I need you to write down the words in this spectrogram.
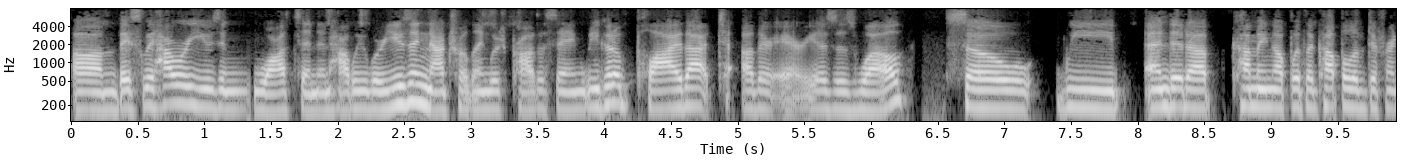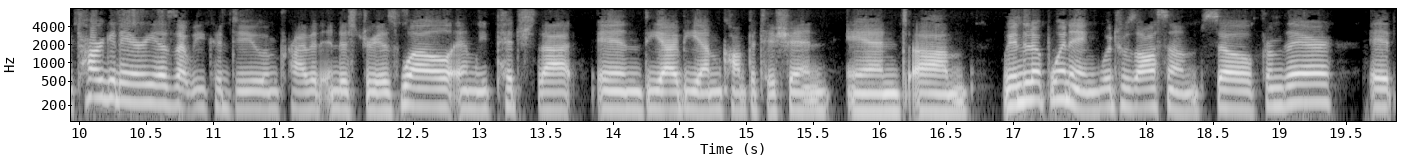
um, basically how we're using Watson and how we were using natural language processing, we could apply that to other areas as well. So we ended up coming up with a couple of different target areas that we could do in private industry as well. And we pitched that in the IBM competition and um, we ended up winning, which was awesome. So from there, it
